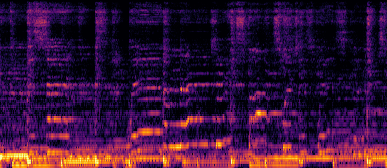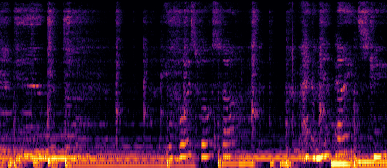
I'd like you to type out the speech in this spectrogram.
Voice flows soft like a midnight stream,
